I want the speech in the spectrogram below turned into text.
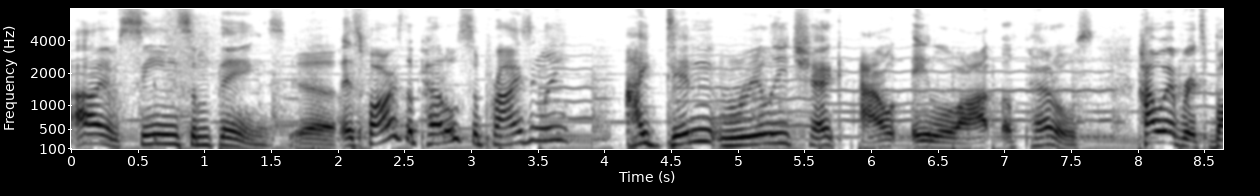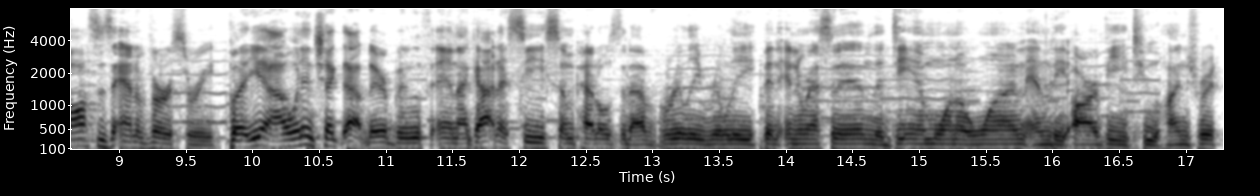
I have seen some things. Yeah. As far as the pedals, surprisingly, I didn't really check out a lot of pedals. However, it's Boss's anniversary. But yeah, I went and checked out their booth and I got to see some pedals that I've really, really been interested in the DM101 and the RV200.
